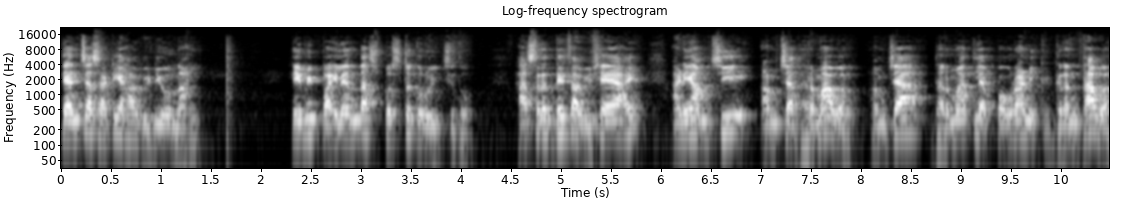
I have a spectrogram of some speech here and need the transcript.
त्यांच्यासाठी हा व्हिडिओ नाही. हे मी पहिल्यांदा स्पष्ट करू इच्छितो. हा श्रद्धेचा विषय आहे आणि आमची आमच्या धर्मावर आमच्या धर्मातल्या पौराणिक ग्रंथावर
